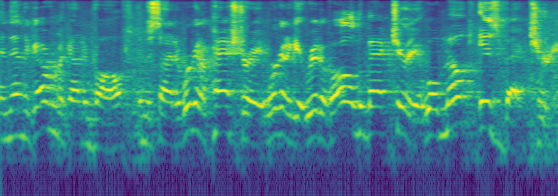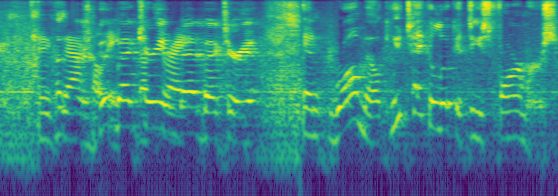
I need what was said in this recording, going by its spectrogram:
And then the government got involved and decided we're going to pasturate, we're going to get rid of all the bacteria. Well, milk is bacteria. Exactly. There's good bacteria right. and bad bacteria. And raw milk, you take a look at these farmers.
